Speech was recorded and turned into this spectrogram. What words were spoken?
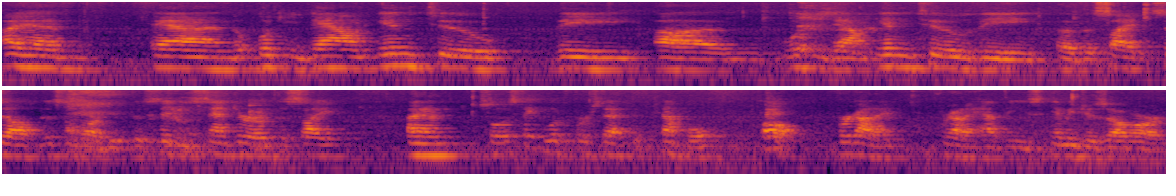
and, and looking down into the uh, looking down into the uh, the site itself. This is our, the city center of the site, and so let's take a look first at the temple. Oh, forgot I forgot I have these images of our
